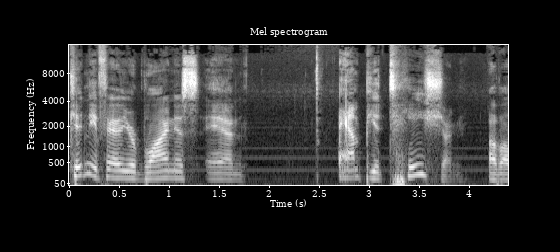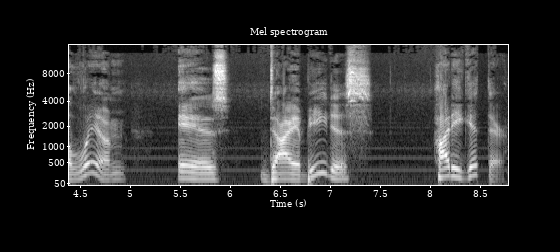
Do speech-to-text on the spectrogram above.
kidney failure, blindness, and amputation of a limb is diabetes. How do you get there?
